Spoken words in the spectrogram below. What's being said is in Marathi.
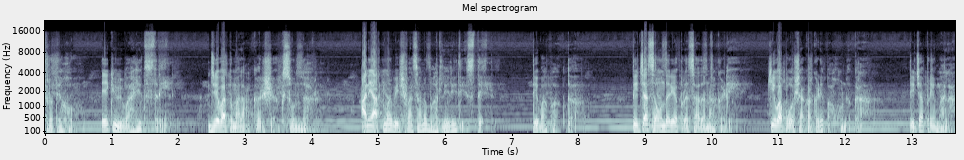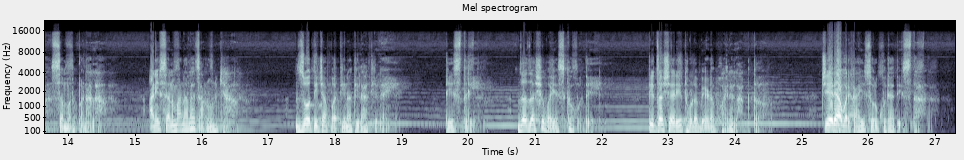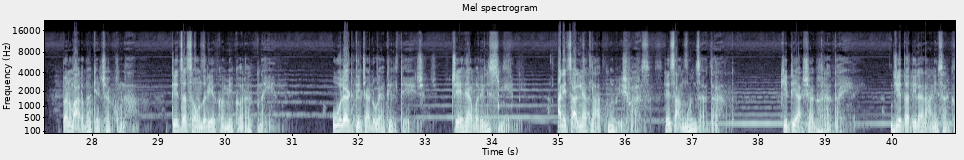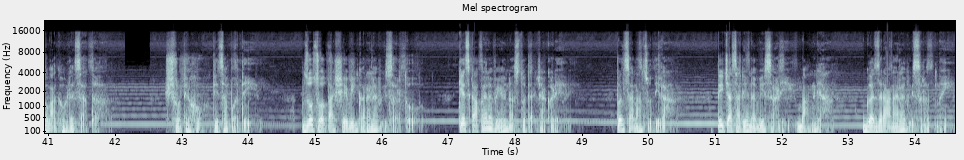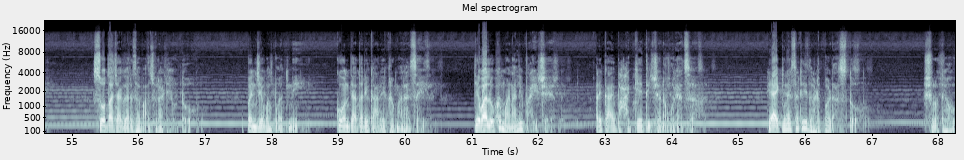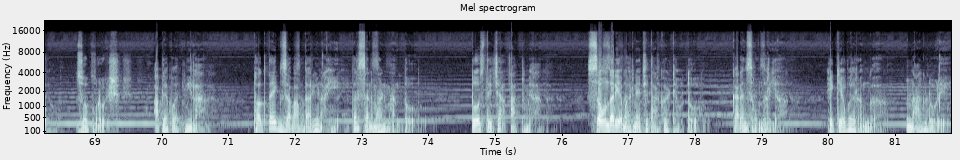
श्रोते हो एक विवाहित स्त्री जेव्हा तुम्हाला आकर्षक सुंदर आणि आत्मविश्वासानं भरलेली दिसते तेव्हा फक्त तिच्या सौंदर्य प्रसादनाकडे किंवा पोशाखाकडे पाहू नका. तिच्या प्रेमाला समर्पणाला आणि सन्मानाला जाणून घ्या. जो तिच्या पतीनं तिला दिलाय ती स्त्री जशी वयस्क होते तिचं शरीर थोडं बेडप व्हायला लागतं. चेहऱ्यावर काही सुरखुत्या दिसतात पण वार्धक्याच्या खुणा तिचं सौंदर्य कमी करत नाही उलट तिच्या डोळ्यातील तेज चेहऱ्यावरील स्मित आणि चालण्यातला आत्मविश्वास हे सांगून जातात किती अशा घरात आहे जिथं तिला राणीसारखं वागवलं जातं. श्रोते हो तिचा पती जो स्वतः शेविंग करायला विसरतो. केस कापायला वेळ नसतो त्याच्याकडे. पण सणासुदीला तिच्यासाठी नवी साडी बांगड्या गजर आणायला विसरत नाही. स्वतःच्या गरजा बाजूला ठेवतो. पण जेव्हा पत्नी कोणत्या तरी कार्यक्रमाला जाईल. तेव्हा लोक म्हणाली पाहिजेत अरे काय भाग्य आहे तिच्या नवऱ्याचं. हे ऐकण्यासाठी धडपड असतो. श्रोते हो जो पुरुष आपल्या पत्नीला फक्त एक जबाबदारी नाही तर सन्मान मानतो. तोच तिच्या आत्म्यात सौंदर्य भरण्याची ताकद ठेवतो. कारण सौंदर्य हे केवळ रंग नागडोळे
